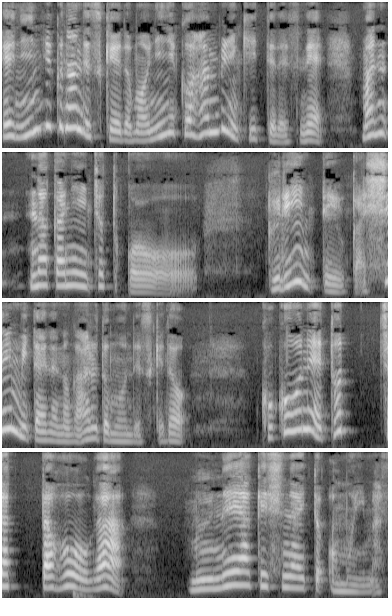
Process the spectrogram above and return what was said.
え、ニンニクなんですけれども、ニンニクを半分に切ってですね、真ん中にちょっとこう、グリーンっていうか芯みたいなのがあると思うんですけど、ここをね、取っちゃった方が胸焼けしないと思います。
